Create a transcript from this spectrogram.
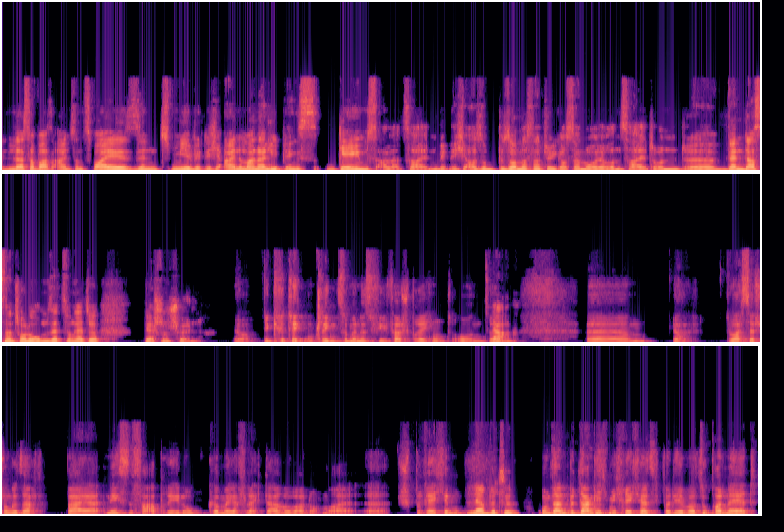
Last of Us 1 und 2 sind mir wirklich eine meiner Lieblingsgames aller Zeiten. Zeiten wirklich. Also besonders natürlich aus der neueren Zeit. Und äh, wenn das eine tolle Umsetzung hätte, wäre schon schön. Ja, die Kritiken klingen zumindest vielversprechend. Und ja. Ähm, ähm, ja, du hast ja schon gesagt, bei der nächsten Verabredung können wir ja vielleicht darüber nochmal äh, sprechen. Ja, bitte. Und dann bedanke ich mich recht herzlich bei dir, war super nett.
